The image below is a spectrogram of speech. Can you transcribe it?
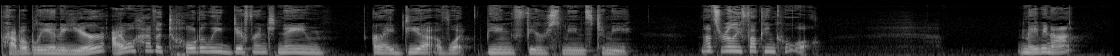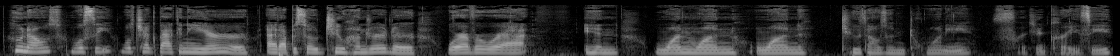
Probably in a year, I will have a totally different name or idea of what being fierce means to me. That's really fucking cool. Maybe not. Who knows? We'll see. We'll check back in a year or at episode 200 or wherever we're at in 111 2020. Freaking crazy.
